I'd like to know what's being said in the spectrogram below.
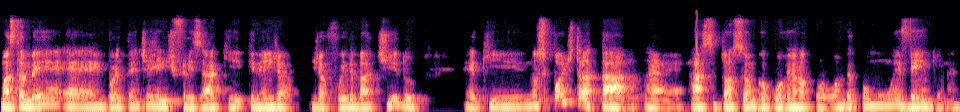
Mas também é importante a gente frisar aqui, que nem já, já foi debatido, é que não se pode tratar é, a situação que ocorreu na Colômbia como um evento, né?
